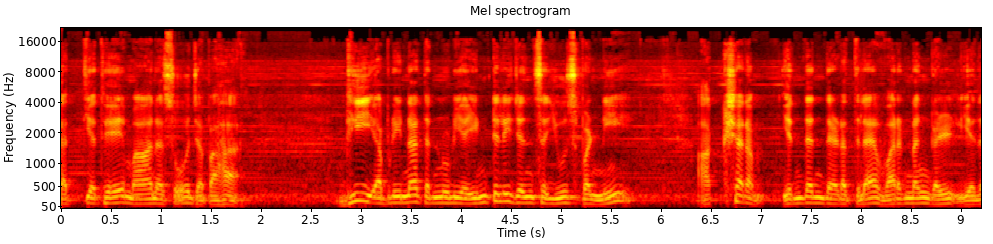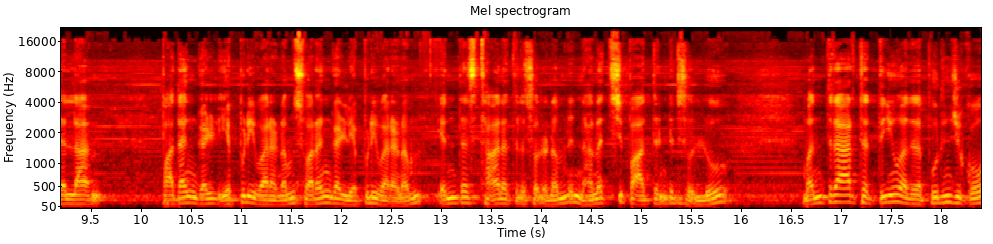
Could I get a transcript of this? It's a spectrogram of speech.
கத்தியதே மானசோ ஜபஹா தி அப்படின்னா தன்னுடைய இன்டெலிஜென்ஸை யூஸ் பண்ணி அக்ஷரம் எந்தெந்த இடத்துல வர்ணங்கள் எதெல்லாம் பதங்கள் எப்படி வரணும் ஸ்வரங்கள் எப்படி வரணும் எந்த ஸ்தானத்தில் சொல்லணும்னு நினச்சி பார்த்துட்டு சொல்லு. மந்திரார்த்தத்தையும் அதில் புரிஞ்சுக்கோ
